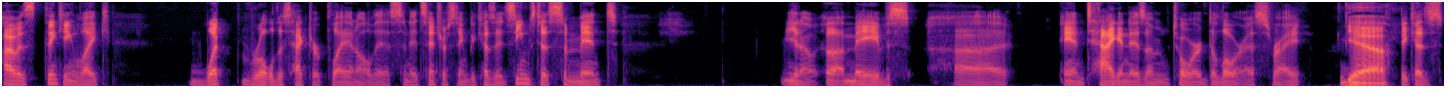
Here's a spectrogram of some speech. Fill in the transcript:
I was thinking like, what role does Hector play in all this? And it's interesting because it seems to cement, you know, uh, Maeve's uh, antagonism toward Dolores, right? Yeah. Because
